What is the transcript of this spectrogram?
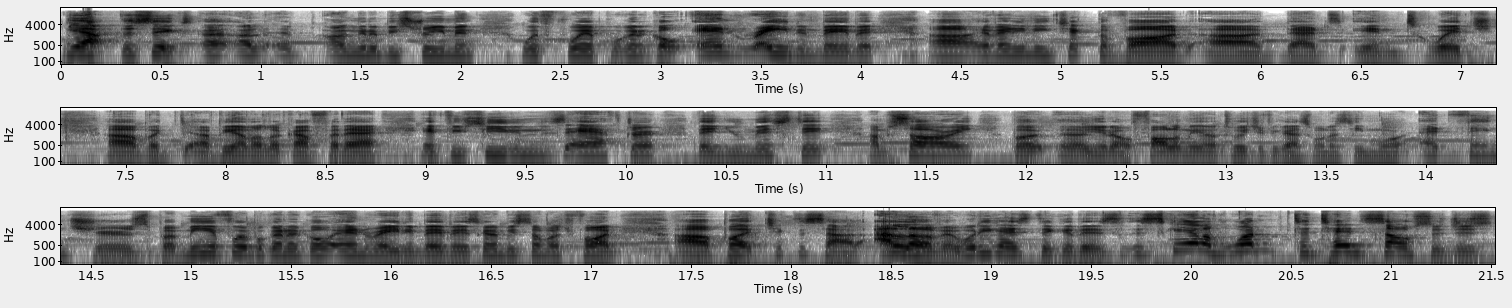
yeah, the six. I, am gonna be streaming with fWhip. We're gonna go and raiding, baby. Uh, if anything, check the VOD uh, that's in Twitch. Uh, but uh, be on the lookout for that. If you see this after, then you missed it. I'm sorry, but uh, you know, follow me on Twitch if you guys want to see more adventures. But me and fWhip are gonna go and raiding, baby. It's gonna be so much fun. Uh, but check this out. I love it. What do you guys think of this? The scale of one to ten sausages.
